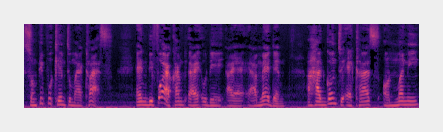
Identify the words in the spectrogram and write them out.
some people came to my class. And before I, come, I, they, I, I met them, I had gone to a class on money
